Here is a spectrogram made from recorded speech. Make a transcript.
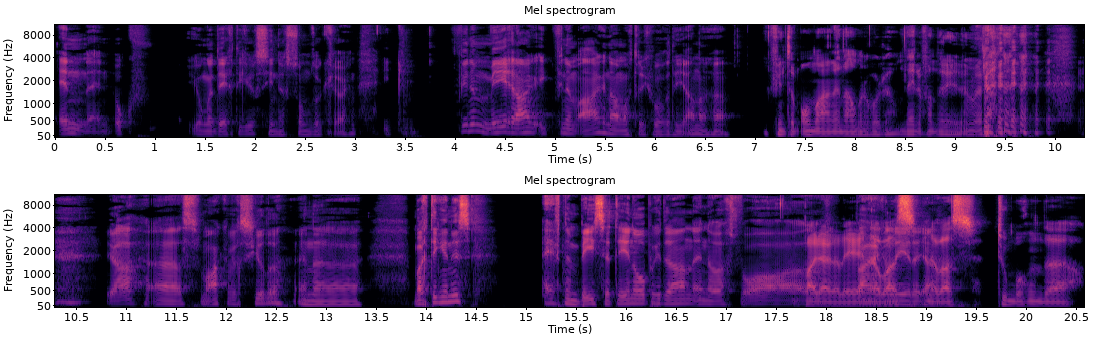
En, en ook jonge dertigers zien er soms ook graag... Ik vind hem meer aan, ik vind hem aangenamer terug worden, Janne. Ik vind hem onaangenamer worden, om de een of andere reden. Maar... ja, eh, smaken verschillen. En, eh, maar het ding is, hij heeft een BZ1 open gedaan en dat was... Een paar jaar geleden. paar jaar was, ja. dat was, toen begon de...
